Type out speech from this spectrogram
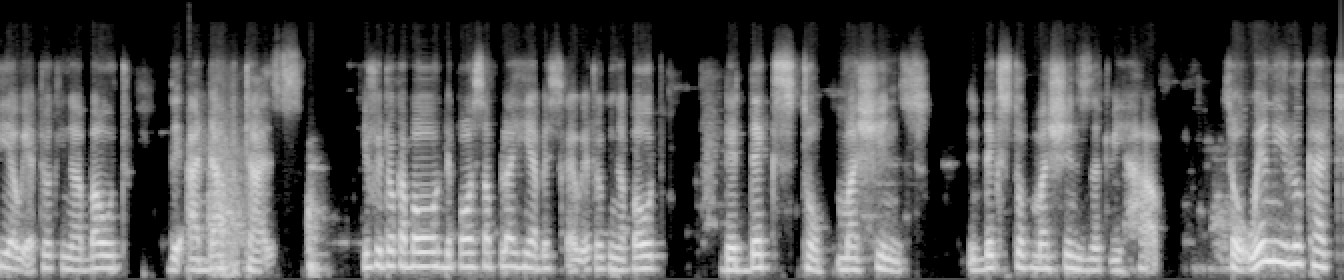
here, we are talking about the adapters. If we talk about the power supply here, basically we're talking about the desktop machines, the desktop machines that we have. So when you look at,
